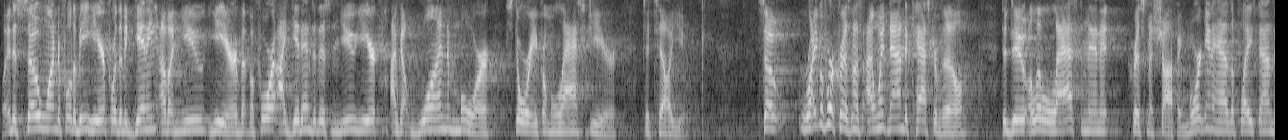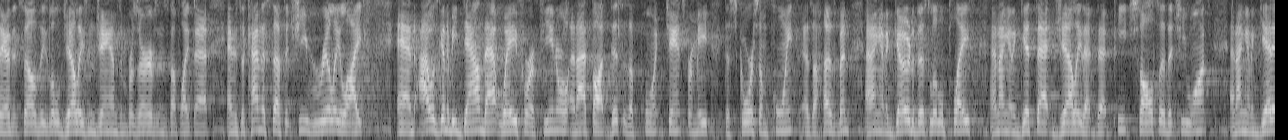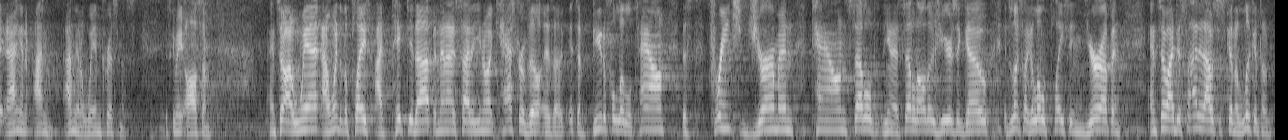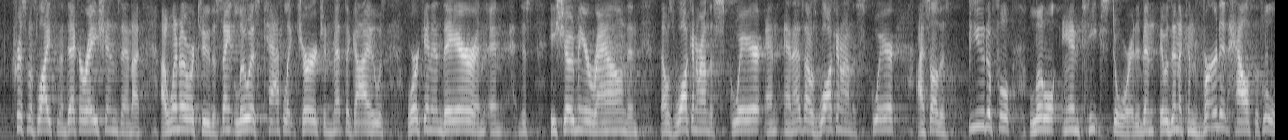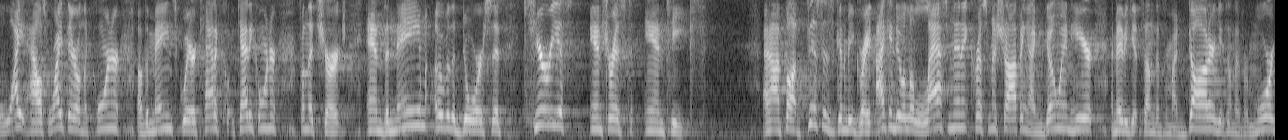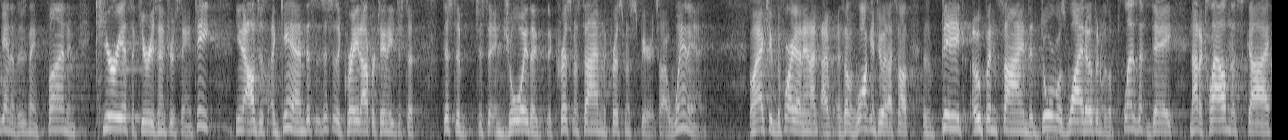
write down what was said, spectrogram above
Well, it is so wonderful to be here for the beginning of a new year. But before I get into this new year, I've got one more story from last year to tell you. So, right before Christmas, I went down to Castroville to do a little last minute Christmas shopping. Morgan has a place down there that sells these little jellies and jams and preserves and stuff like that. And it's the kind of stuff that she really likes and I was going to be down that way for a funeral, and I thought this is a point chance for me to score some points as a husband. And I'm going to go to this little place, and I'm going to get that jelly, that, that peach salsa that she wants, and I'm going to get it, and I'm going to, I'm, I'm going to win Christmas. It's going to be awesome. And so I went, I went to the place, I picked it up, and then I decided, you know what, Castroville is a, it's a beautiful little town, this French German town, settled, you know, settled all those years ago. It looks like a little place in Europe. And, and so I decided I was just going to look at the Christmas lights and the decorations. And I, I went over to the St. Louis Catholic Church and met the guy who was working in there. And, and just, he showed me around. And I was walking around the square. And, and as I was walking around the square, I saw this beautiful little antique store. It had been, it was in a converted house, this little white house right there on the corner of the main square, catty corner from the church. And the name over the door said, Curious Interest Antiques. And I thought, this is going to be great. I can do a little last minute Christmas shopping. I can go in here and maybe get something for my daughter, get something for Morgan, if there's anything fun and curious, a curious interest antique you know, I'll just, again, this is, this is a great opportunity just to, just to, just to enjoy the, the Christmas time and the Christmas spirit. So I went in. Well, actually, before I got in, I, I, as I was walking to it, I saw there was a big open sign. The door was wide open. It was a pleasant day, not a cloud in the sky.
